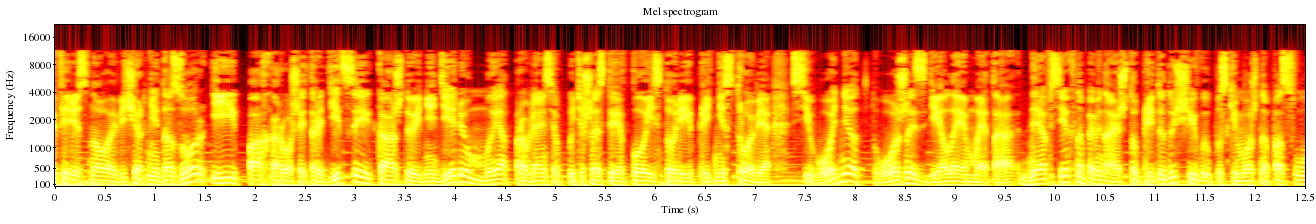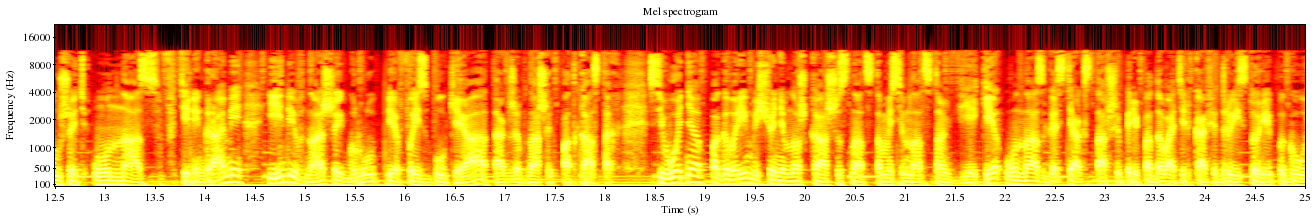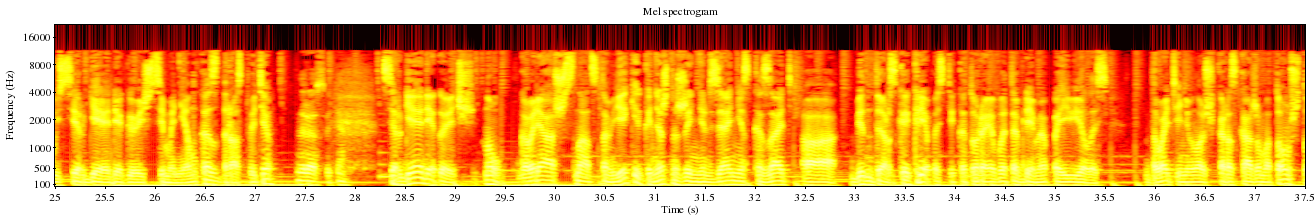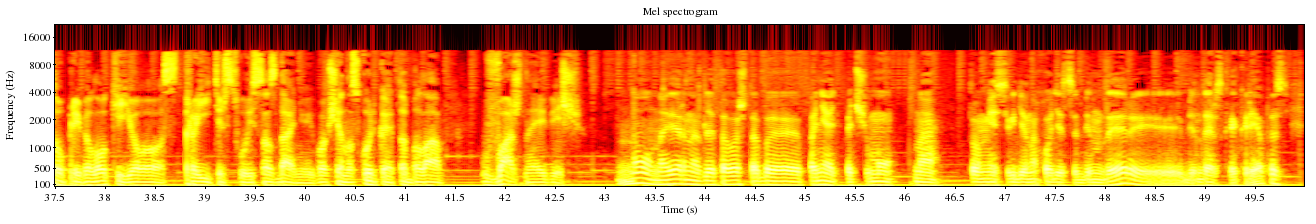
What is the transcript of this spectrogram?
В эфире снова «Вечерний дозор» и по хорошей традиции каждую неделю мы отправляемся в путешествие по истории Приднестровья. Сегодня тоже сделаем это. Для всех напоминаю, что предыдущие выпуски можно послушать у нас в Телеграме или в нашей группе в Фейсбуке, а также в наших подкастах. Сегодня поговорим еще немножко о 16 и 17 веке. У нас в гостях старший преподаватель кафедры истории ПГУ Сергей Олегович Симоненко. Здравствуйте. Здравствуйте. Сергей Олегович, ну, говоря говоря о 16 веке, конечно же, нельзя не сказать о Бендерской крепости, которая в это время появилась. Давайте немножечко расскажем о том, что привело к ее строительству и созданию, и вообще, насколько это была важная вещь. Ну, наверное, для того, чтобы понять, почему на том месте, где находится Бендер и Бендерская крепость,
